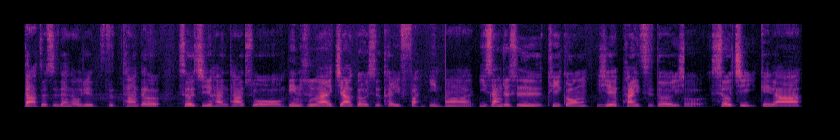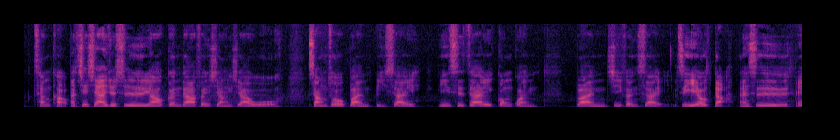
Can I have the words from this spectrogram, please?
打这支，但是我觉得这它的设计和它所定出来价格是可以反映。那以上就是提供一些拍子的一些设计给大家参考。那接下来就是要跟大家分享一下我上周办比赛，第一次在公馆。办积分赛自己也有打，但是诶，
